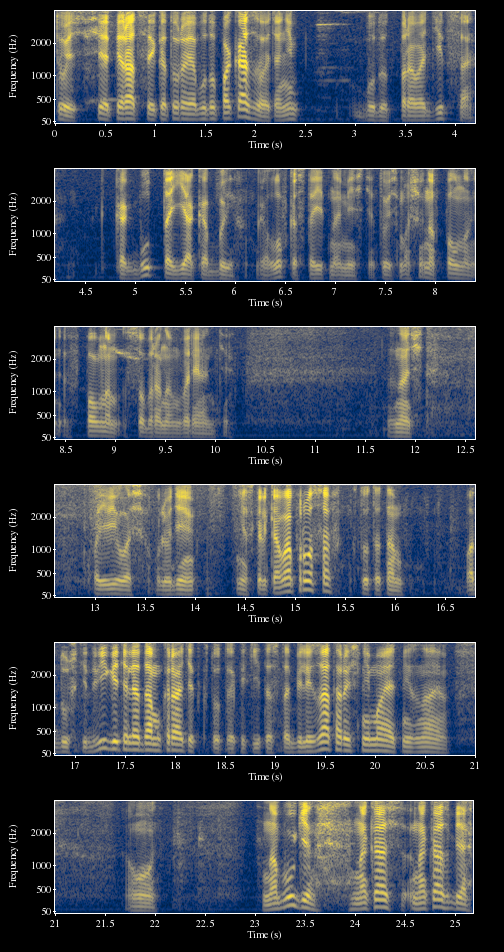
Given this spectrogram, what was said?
То есть все операции, которые я буду показывать, они будут проводиться как будто якобы головка стоит на месте. То есть машина в полном, в полном собранном варианте. Значит, появилось у людей несколько вопросов. Кто-то там подушки двигателя домкратит, кто-то какие-то стабилизаторы снимает, не знаю. Вот. На буге, на, каз, на Казбе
